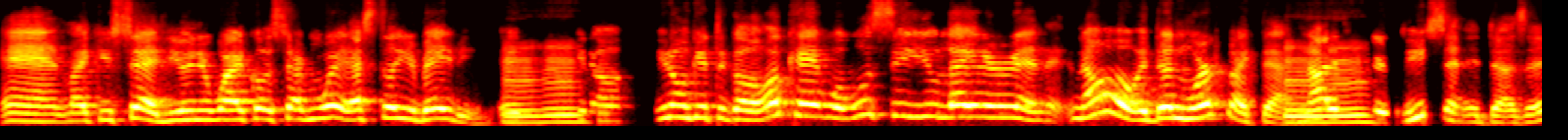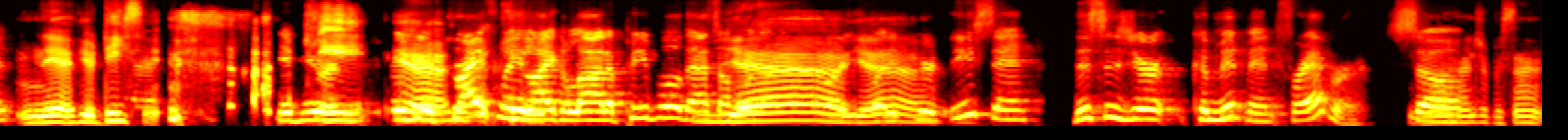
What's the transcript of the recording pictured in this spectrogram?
And like you said, you and your wife go a certain way. That's still your baby. It, mm-hmm. You know, you don't get to go, okay, well, we'll see you later. And no, it doesn't work like that. Mm-hmm. Not if mm-hmm. you're decent, it doesn't. Yeah, if you're decent. if you're if yeah. you're trifling like a lot of people, that's a yeah, yeah. But if you're decent, this is your commitment forever. So 100%.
